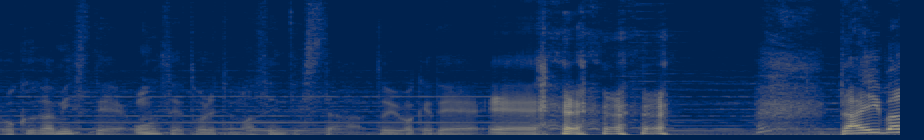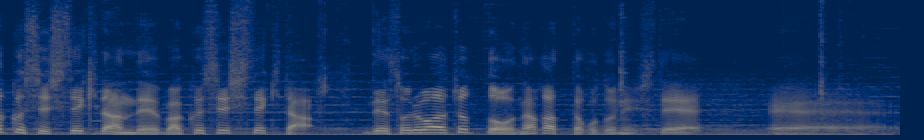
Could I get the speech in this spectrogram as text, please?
録画ミスで音声取れてませんでした。というわけで、えー 大爆死してきたんで、爆死してきた。で、それはちょっとなかったことにして、え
